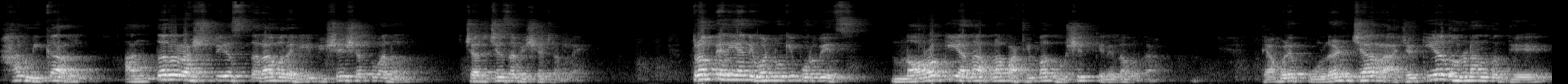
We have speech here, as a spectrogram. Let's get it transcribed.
हा निकाल आंतरराष्ट्रीय स्तरावरही विशेषत्वानं चर्चेचा विषय ठरलाय. ट्रम्प यांनी या निवडणुकीपूर्वीच नॉरोकी यांना आपला पाठिंबा घोषित केलेला होता. त्यामुळे पोलंडच्या राजकीय धोरणांमध्ये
